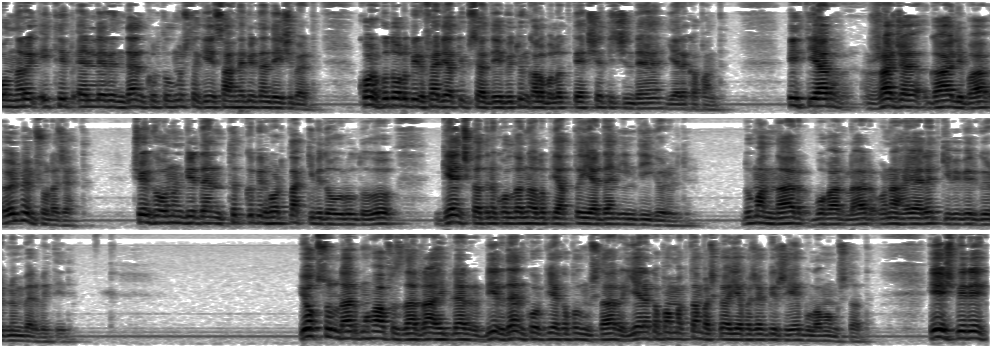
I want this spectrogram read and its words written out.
onları itip ellerinden kurtulmuştu ki sahne birden değişiverdi. Korku dolu bir feryat yükseldiği bütün kalabalık dehşet içinde yere kapandı. İhtiyar Raja galiba ölmemiş olacaktı. Çünkü onun birden tıpkı bir hortlak gibi doğrulduğu, genç kadını kollarına alıp yattığı yerden indiği görüldü. Dumanlar, buharlar ona hayalet gibi bir görünüm vermekteydi. Yoksullar, muhafızlar, rahipler birden korkuya kapılmışlar, yere kapanmaktan başka yapacak bir şeye bulamamışlardı. Hiçbiri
